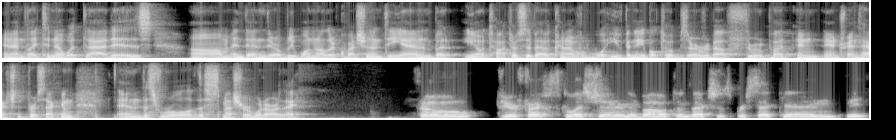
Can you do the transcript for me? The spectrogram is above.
and I'd like to know what that is. Um, and then there'll be one other question at the end. But you know, talk to us about kind of what you've been able to observe about throughput and, and transactions per second, and this role of the smesher. What are they? So to your first question about transactions per second, the,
